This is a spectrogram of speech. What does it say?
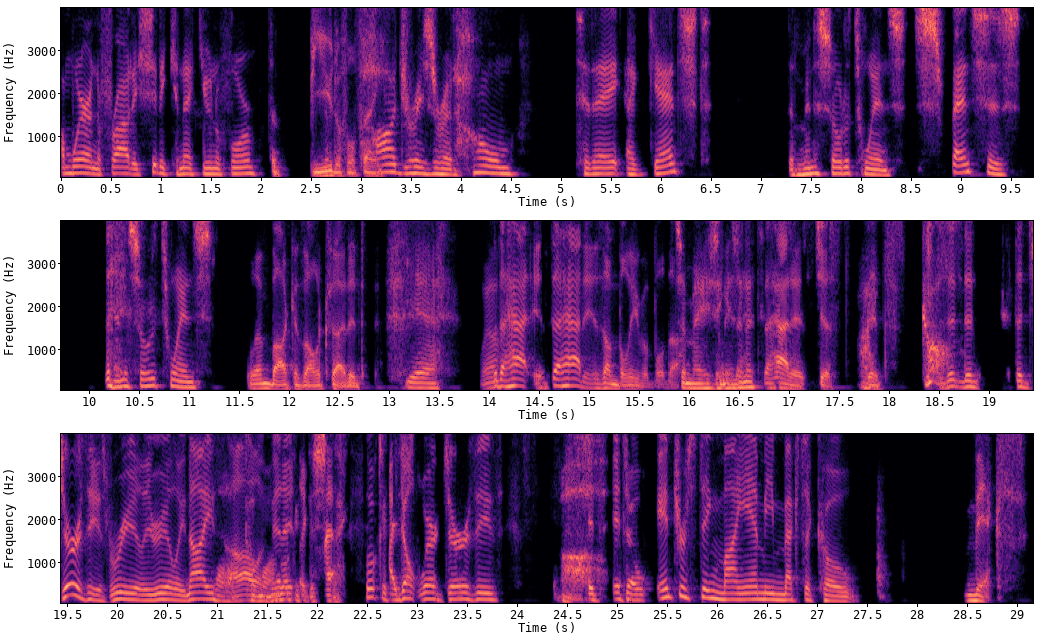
I'm wearing the Friday City Connect uniform. Beautiful thing. Padres are at home today against the Minnesota Twins. Spence's Minnesota Twins. Limbach is all excited. Yeah. Well, But the hat is the hat is unbelievable though. it's amazing, I mean, isn't the- it? The hat is just it's the, the, the jersey is really really nice. Oh, I'll come on, admit look it. at this I, thing. Look at I don't wear jerseys. Oh, It's it's a interesting Miami Mexico mix.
